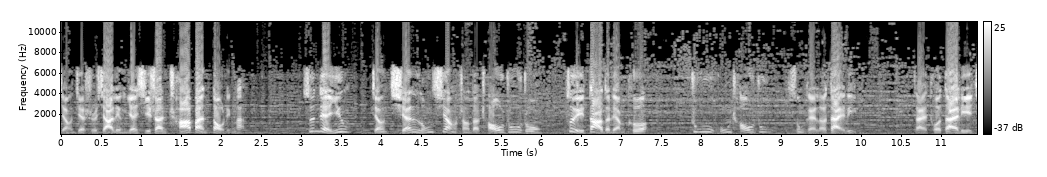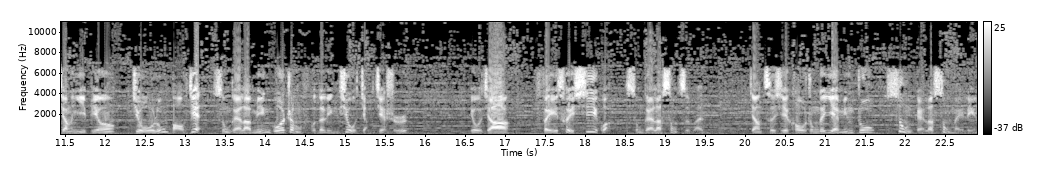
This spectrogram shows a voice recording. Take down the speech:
蒋介石下令阎锡山查办盗陵案。孙殿英将乾隆像上的朝珠中最大的两颗朱红朝珠送给了戴笠，再托戴笠将一柄九龙宝剑送给了民国政府的领袖蒋介石，又将翡翠西瓜送给了宋子文。将慈禧口中的夜明珠送给了宋美龄，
